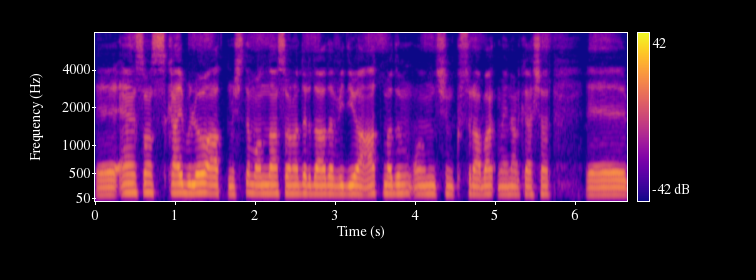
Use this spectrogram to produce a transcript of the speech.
e, en son Skyblock'u atmıştım. Ondan sonradır daha da video atmadım. Onun için kusura bakmayın arkadaşlar. Ee,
